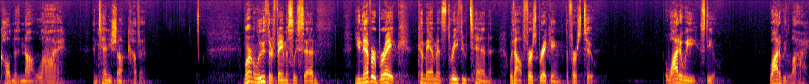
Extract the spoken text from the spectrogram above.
called to not lie. And ten, you shall not covet. Martin Luther famously said, You never break commandments three through ten without first breaking the first two. Why do we steal? Why do we lie?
